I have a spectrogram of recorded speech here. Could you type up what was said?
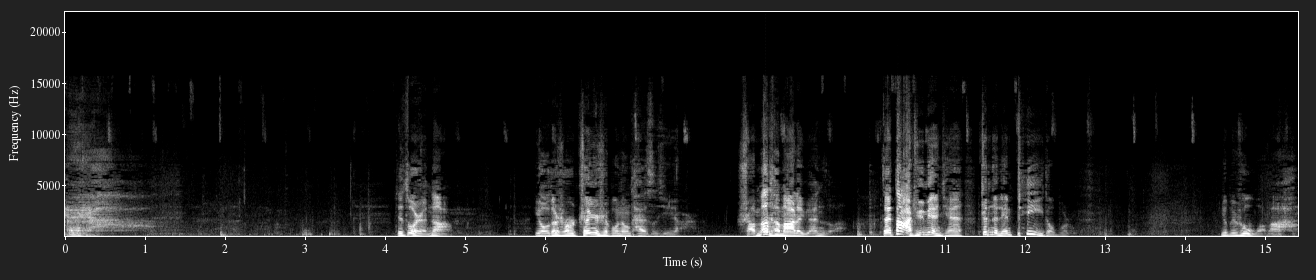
哎呀，这做人呐，有的时候真是不能太死心眼儿。什么他妈的原则，在大局面前，真的连屁都不如。就比如说我吧，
